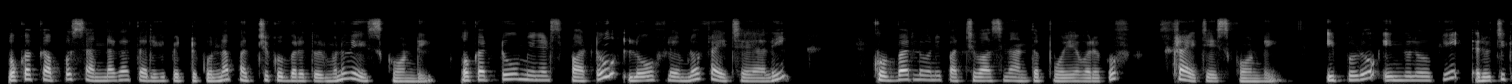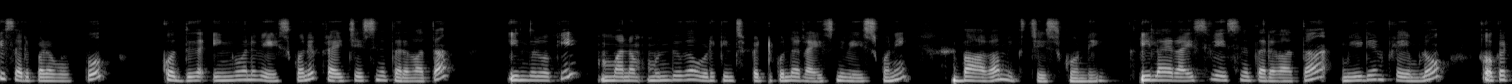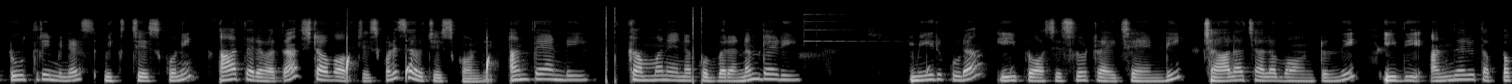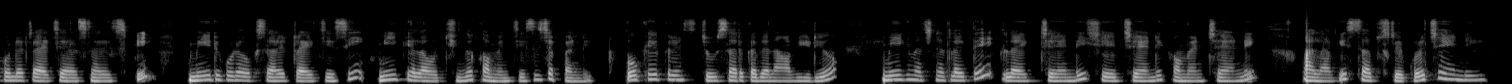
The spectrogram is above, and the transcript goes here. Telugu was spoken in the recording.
ఒక కప్పు సన్నగా తరిగి పెట్టుకున్న పచ్చి కొబ్బరి తురుమును వేసుకోండి. ఒక టూ మినిట్స్ పాటు లో ఫ్లేమ్‌లో ఫ్రై చేయాలి. కొబ్బరిలోని పచ్చివాసన అంతా పోయే వరకు ఫ్రై చేసుకోండి. ఇప్పుడు ఇందులోకి రుచికి సరిపడ ఉప్పు, కొద్దిగా ఇంగువను వేసుకొని ఫ్రై చేసిన తర్వాత ఇందులోకి మనం ముందుగా ఉడికించి పెట్టుకున్న రైస్‌ని వేసుకొని బాగా మిక్స్ చేసుకోండి. ఇలా రైస్ వేసిన తర్వాత మీడియం ఫ్లేమ్‌లో ఒక 2, 3 మినిట్స్ మిక్స్ చేసుకొని, ఆ తర్వాత స్టవ్ ఆఫ్ చేసుకొని సర్వ్ చేసుకోండి. అంతే అండి. కమ్మనైన కొబ్బరన్నం రెడీ. మీరు కూడా ఈ ప్రాసెస్‌లో ట్రై చేయండి. చాలా చాలా బాగుంటుంది ఇది అందరూ తప్పకుండా ట్రై చేయాల్సిన రెసిపీ. మీరు కూడా ఒకసారి ట్రై చేసి మీకు ఎలా వచ్చిందో కామెంట్ చేసి చెప్పండి. ఓకే ఫ్రెండ్స్ చూసారు కదా నా వీడియో. మీకు నచ్చినట్లయితే లైక్ చేయండి, షేర్ చేయండి, కామెంట్ చేయండి. అలాగే సబ్స్క్రైబ్ కూడా చేయండి.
